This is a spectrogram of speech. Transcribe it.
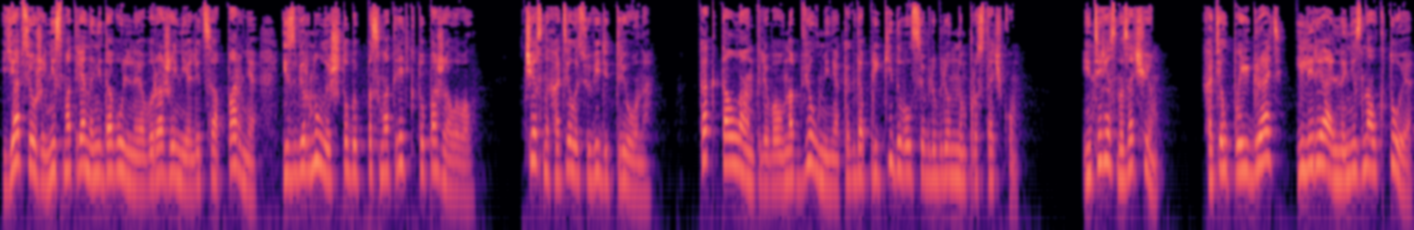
Я все же, несмотря на недовольное выражение лица парня, извернулась, чтобы посмотреть, кто пожаловал. Честно хотелось увидеть Триона. Как талантливо он обвел меня, когда прикидывался влюбленным простачком. Интересно, зачем? Хотел поиграть или реально не знал, кто я,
